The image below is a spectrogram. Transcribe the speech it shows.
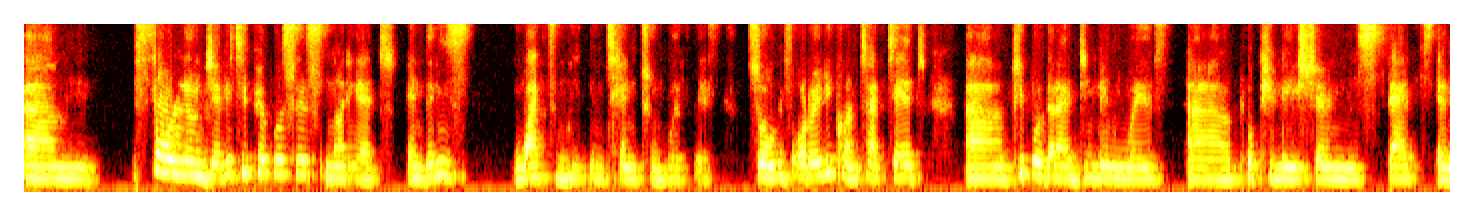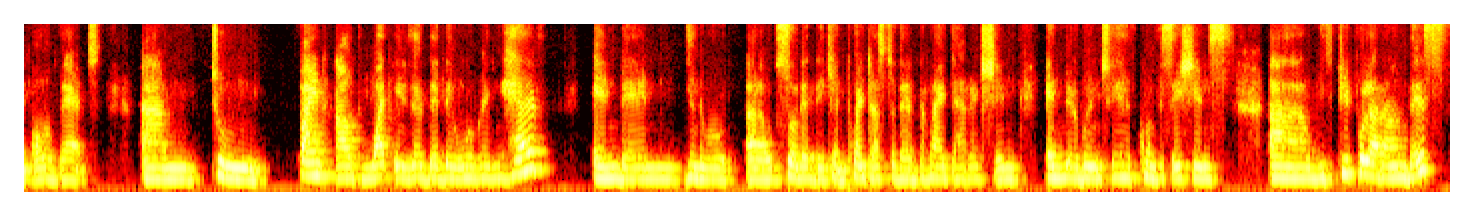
um, for longevity purposes? Not yet. And that is what we intend to work with. So we've already contacted uh, people that are dealing with uh, population stats and all of that um, to find out what is it that they already have and then you know uh, so that they can point us to the, the, right direction. And we are going to have conversations uh, with people around this.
